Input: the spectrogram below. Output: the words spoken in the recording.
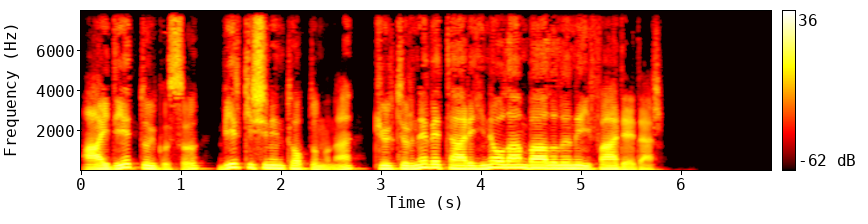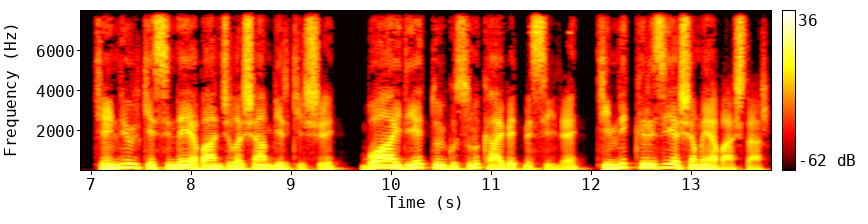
Aidiyet duygusu, bir kişinin toplumuna, kültürüne ve tarihine olan bağlılığını ifade eder. Kendi ülkesinde yabancılaşan bir kişi, bu aidiyet duygusunu kaybetmesiyle, kimlik krizi yaşamaya başlar.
